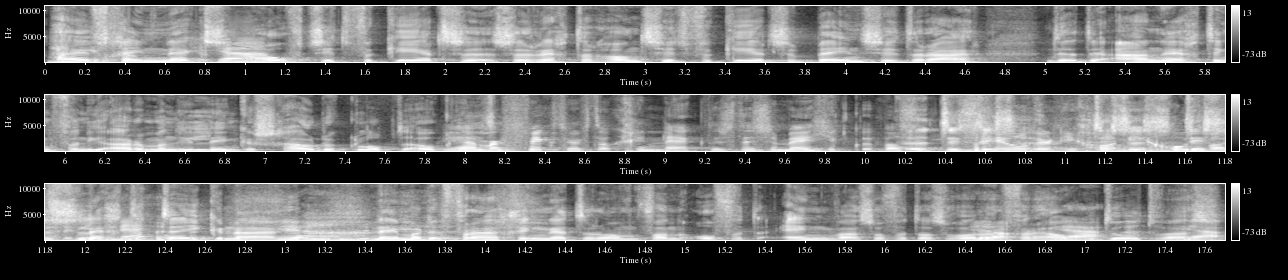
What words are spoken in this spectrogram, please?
Hij heeft geen nek, zijn Ja. hoofd zit verkeerd, zijn, zijn rechterhand zit verkeerd, zijn been zit raar. De, de aanhechting van die arm aan die linker schouder klopt ook Ja, niet. maar Victor heeft ook geen nek. Dus het is een beetje... Was Het het is, schilder die gewoon is niet goed Het is was een slechte tekenaar. Ja. Nee, maar de vraag ging net erom van of het eng was, of het als horrorverhaal Ja. bedoeld was. Ja.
